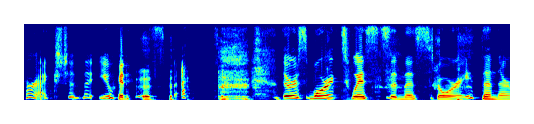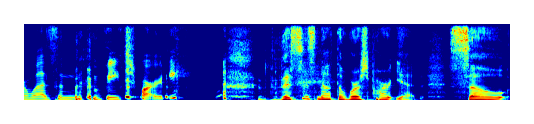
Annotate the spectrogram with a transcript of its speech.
direction that you would expect. There's more twists in this story than there was in the beach party. This is not the worst part yet. So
